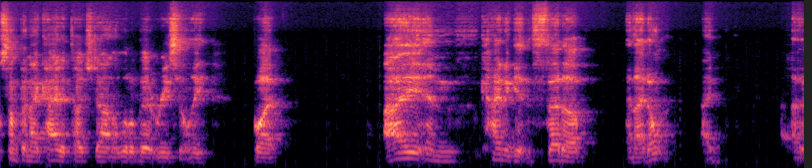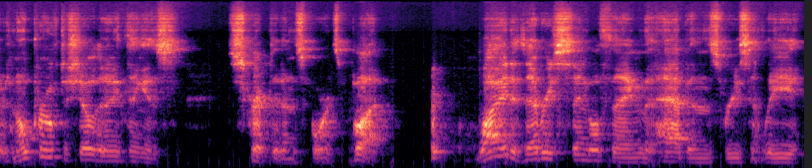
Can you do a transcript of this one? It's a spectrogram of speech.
something I kind of touched on a little bit recently, but I am kind of getting fed up, and I don't. I there's no proof to show that anything is scripted in sports, but why does every single thing that happens recently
